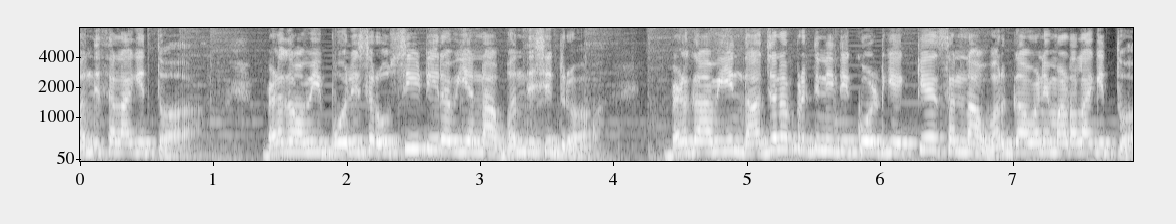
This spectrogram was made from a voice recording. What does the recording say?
ಬಂಧಿಸಲಾಗಿತ್ತು. ಬೆಳಗಾವಿ ಪೊಲೀಸರು ಸಿಟಿ ರವಿಯನ್ನ ಬಂಧಿಸಿದ್ರು. ಬೆಳಗಾವಿಯಿಂದ ಜನಪ್ರತಿನಿಧಿ ಕೋರ್ಟ್ಗೆ ಕೇಸನ್ನ ವರ್ಗಾವಣೆ ಮಾಡಲಾಗಿತ್ತು.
